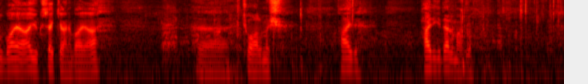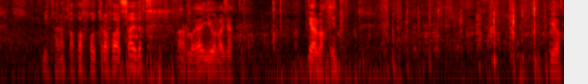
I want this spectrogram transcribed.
Su bayağı yüksek yani bayağı eee, çoğalmış. Haydi. Haydi gidelim Arlo. Bir tane kapak fotoğrafı alsaydık Arlo'ya iyi olacaktı. Gel bakayım. Yok.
